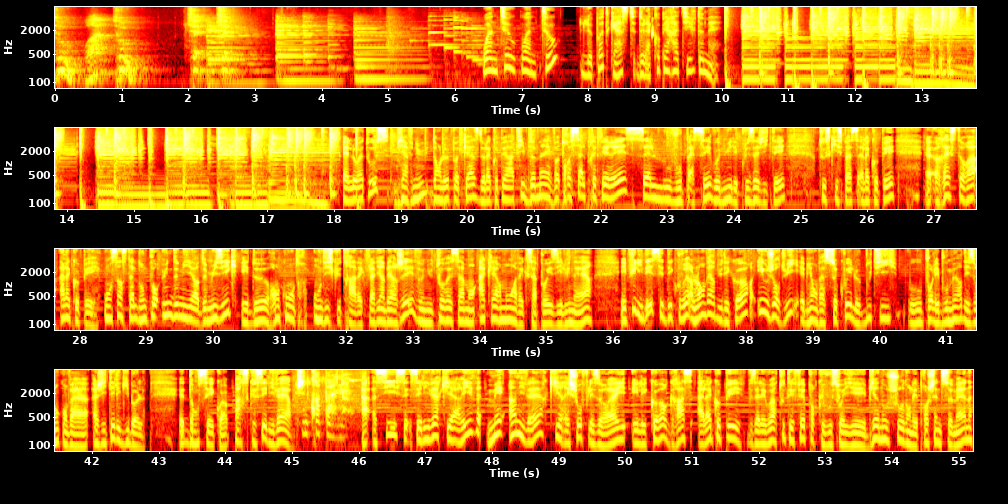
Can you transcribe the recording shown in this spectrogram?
two, one, two. Check, check. One Two One Two, le podcast de la coopérative de mai. Hello à tous, bienvenue dans le podcast de la coopérative de mai, votre salle préférée, celle où vous passez vos nuits les plus agitées. Tout ce qui se passe à la copée euh, restera à la copée. On s'installe donc pour une demi-heure de musique et de rencontres. On discutera avec Flavien Berger, venu tout récemment à Clermont avec sa poésie lunaire. Et puis l'idée c'est de découvrir l'envers du décor et aujourd'hui, eh bien on va secouer le bouti ou pour les boomers, disons qu'on va agiter les guiboles. Danser quoi, parce que c'est l'hiver. Je ne crois pas, non. Ah si, c'est c'est l'hiver qui arrive, mais un hiver qui réchauffe les oreilles et les corps grâce à la copée. Vous allez voir, tout est fait pour que vous soyez bien au chaud dans les prochaines semaines.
